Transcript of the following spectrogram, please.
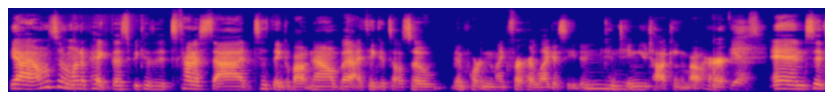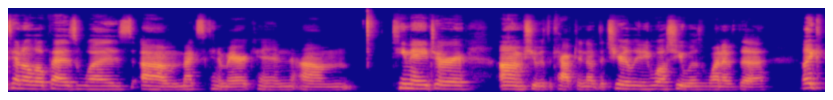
Yeah, I almost didn't want to pick this because it's kind of sad to think about now, but I think it's also important, like for her legacy, to Mhm. continue talking about her. Yes. And Santana Lopez was um, Mexican American um, teenager. Um, she was the captain of the cheerleading. Well, she was one of the like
